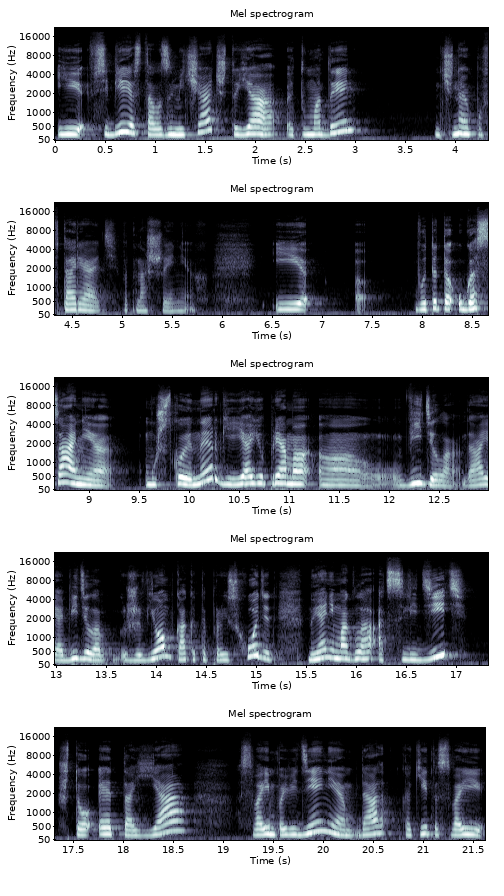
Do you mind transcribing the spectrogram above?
И в себе я стала замечать, что я эту модель начинаю повторять в отношениях. И э, вот это угасание мужской энергии, я ее прямо э, видела, да, я видела живьем, как это происходит, но я не могла отследить, что это я своим поведением, да, какие-то свои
